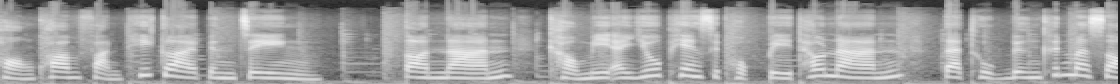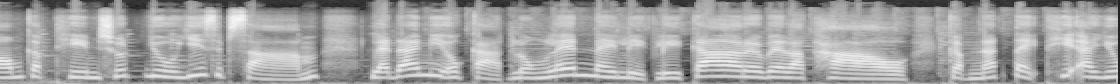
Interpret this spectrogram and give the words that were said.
ของความฝันที่กลายเป็นจริง ตอนนั้นเขามีอายุเพียง 16 ปีเท่านั้น แต่ถูกดึงขึ้นมาซ้อมกับทีมชุด U23 และได้มีโอกาสลงเล่นในลีกลีกาเรเวลาคาว กับนักเตะที่อายุ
